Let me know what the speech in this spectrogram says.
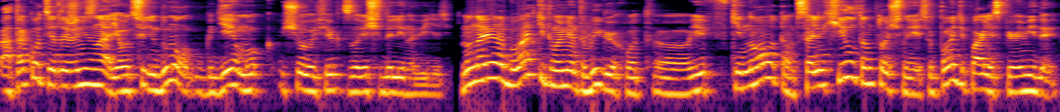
А так вот я даже не знаю. Я вот сегодня думал, где мог еще эффект зловещей долины видеть. Ну, наверное, бывают какие-то моменты в играх. Вот э, и в кино, там, Silent Hill там точно есть. Вы помните парня с пирамидой?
